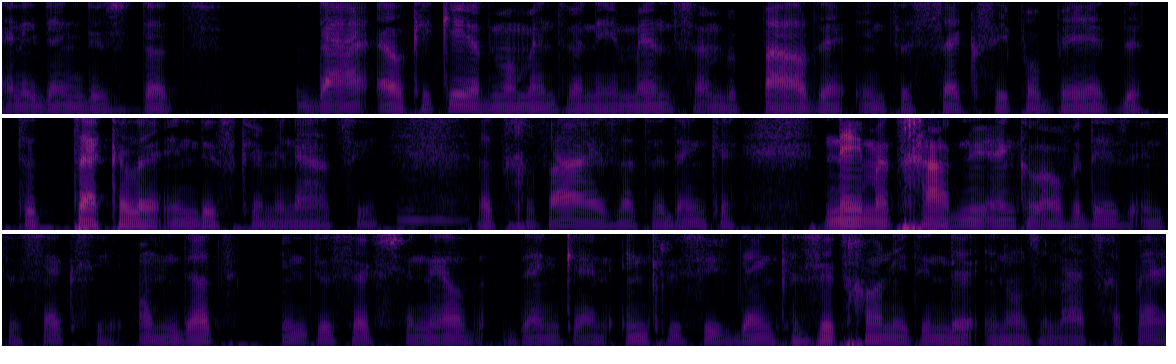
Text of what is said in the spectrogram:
En ik denk dus dat daar elke keer het moment wanneer mensen een bepaalde intersectie proberen de- te tackelen in discriminatie, Mhm. het gevaar is dat we denken, nee, maar het gaat nu enkel over deze intersectie. Omdat intersectioneel denken en inclusief denken zit gewoon niet in, de, in onze maatschappij.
